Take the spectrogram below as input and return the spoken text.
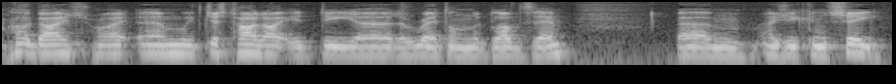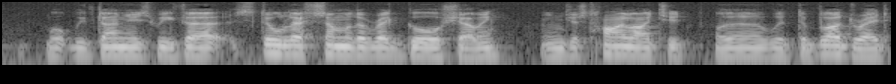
Hi guys, right, um, we've just highlighted the uh, the red on the gloves then. Um, as you can see, what we've done is we've uh, still left some of the red gore showing and just highlighted uh, with the blood red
